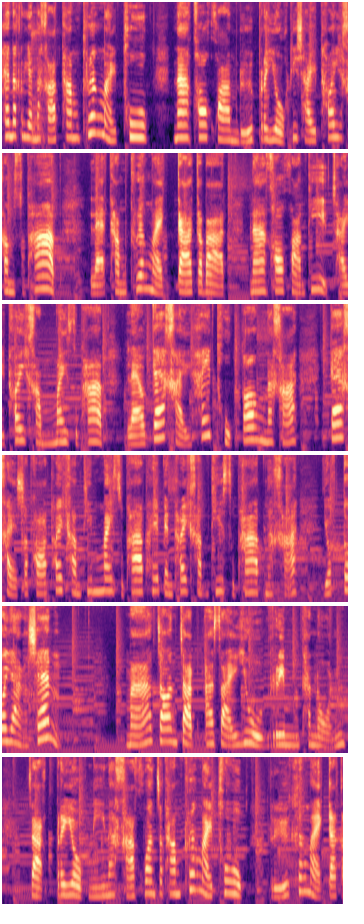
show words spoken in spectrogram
ให้นักเรียนนะคะทำเครื่องหมายถูก หน้าข้อความหรือประโยคที่ใช้ถ้อยคำสุภาพ และทำเครื่องหมายกากบาท หน้าข้อความที่ใช้ถ้อยคำไม่สุภาพ แล้วแก้ไขให้ถูกต้องนะคะ แก้ไขเฉพาะถ้อยคำที่ไม่สุภาพให้เป็นถ้อยคำที่สุภาพนะคะ ยกตัวอย่างเช่นหมาจรจัดอาศัยอยู่ริมถนน จากประโยคนี้นะคะ ควรจะทำเครื่องหมายถูก หรือเครื่องหมายกาก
